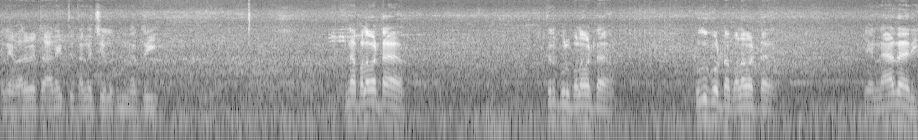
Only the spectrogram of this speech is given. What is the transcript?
என்னை வரவேற்ற அனைத்து தங்கச்சிகளுக்கும் நன்றி. என்ன பலவட்டை? திருப்பூர் பலவட்டை புதுக்கோட்டை பலவட்டை என் நாதாரி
